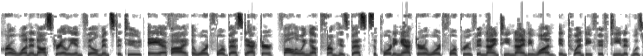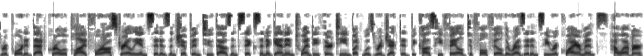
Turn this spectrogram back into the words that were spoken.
Crowe won an Australian Film Institute AFI award for Best Actor, following up from his Best Supporting Actor award for Proof in 1991. In 2015 it was reported that Crowe applied for Australian citizenship in 2006 and again in 2013 but was rejected because he failed to fulfill the residency requirements. However,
